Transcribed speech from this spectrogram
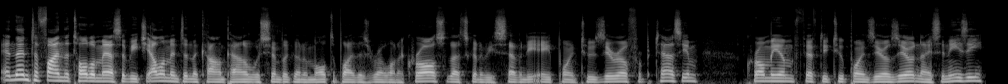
And then to find the total mass of each element in the compound, we're simply going to multiply this row on across. So that's going to be 78.20 for potassium, chromium 52.00, nice and easy.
